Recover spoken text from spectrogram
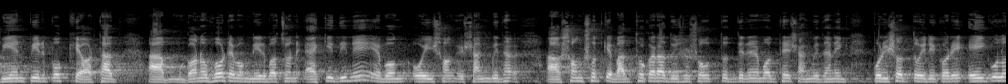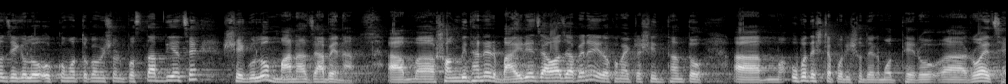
বিএনপির পক্ষে, অর্থাৎ গণভোট এবং নির্বাচন একই দিনে এবং ওই সাংবিধান সংসদকে বাধ্য করা দুইশো সত্তর দিনের মধ্যে সাংবিধানিক পরিষদ তৈরি করে এইগুলো যেগুলো ঐক্যমত্য কমিশন প্রস্তাব দিয়েছে, সেগুলো মানা যাবে না। সংবিধানের বাইরে যাওয়া যাবে না, এরকম একটা সিদ্ধান্ত উপদেষ্টা পরিষদের মধ্যে রয়েছে।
